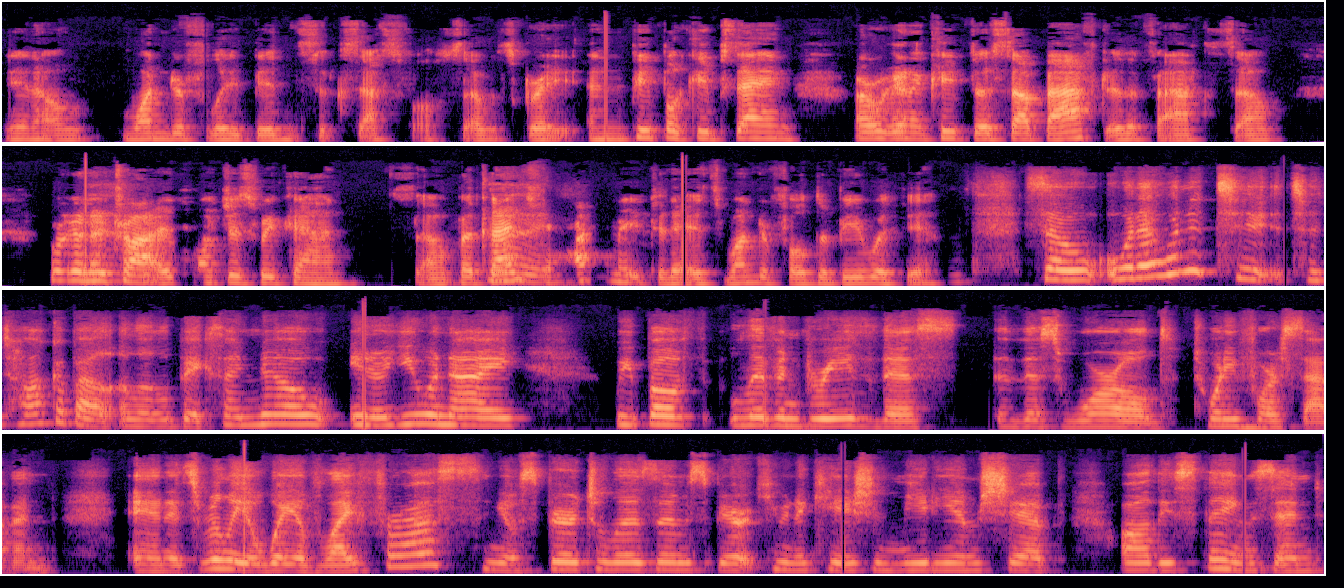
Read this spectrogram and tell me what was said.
you know, wonderfully been successful. So it's great. And people keep saying, oh, "Are we going to keep this up after the fact?" So we're going to try as much as we can. So, but Good. thanks for having me today. It's wonderful to be with you. So, what I wanted to to talk about a little bit, because I know you know you and I, we both live and breathe this this world 24 7 and it's really a way of life for us you know spiritualism spirit communication mediumship all these things and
